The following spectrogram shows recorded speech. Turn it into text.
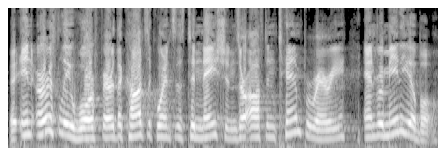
In earthly warfare, the consequences to nations are often temporary and remediable.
